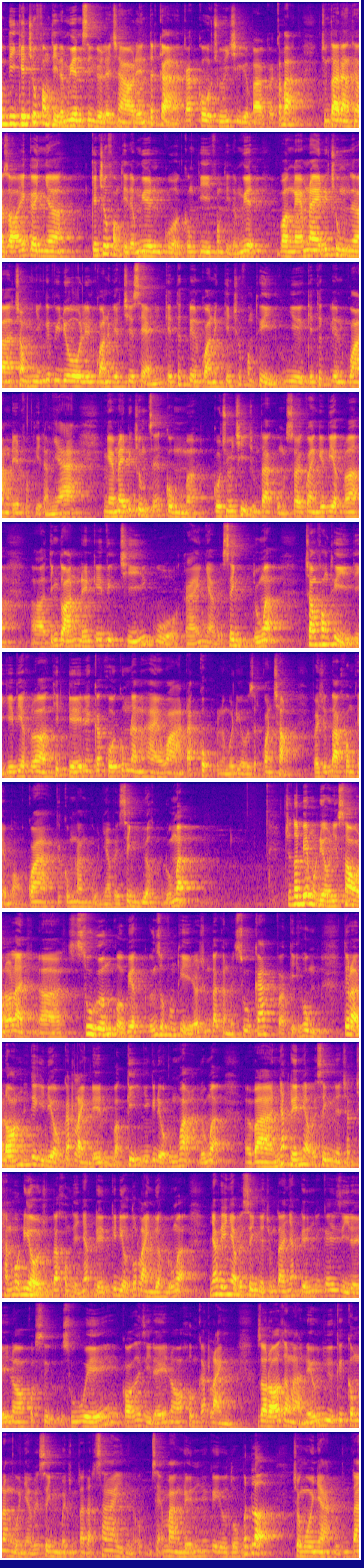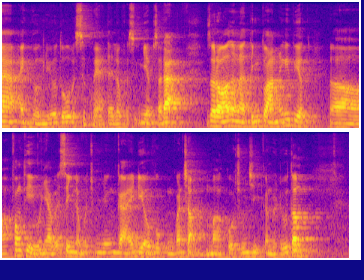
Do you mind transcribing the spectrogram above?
Công ty Kiến trúc Phong thủy Lâm Nguyên xin gửi lời chào đến tất cả các cô chú anh chị và các bạn. Chúng ta đang theo dõi kênh ờ, Kiến trúc Phong thủy Lâm Nguyên của công ty Phong thủy Lâm Nguyên. Và ngày hôm nay Đức Trung ờ, trong những cái video liên quan đến việc chia sẻ những kiến thức liên quan đến kiến trúc phong thủy cũng như kiến thức liên quan đến phong thủy làm nhà. Ngày hôm nay Đức Trung sẽ cùng ờ, cô chú anh chị chúng ta cùng xoay quanh cái việc là tính toán đến cái vị trí của cái nhà vệ sinh, đúng không ạ? Trong phong thủy thì cái việc đó là thiết kế lên các khối công năng hài hòa, đắc cục là một điều rất quan trọng và chúng ta không thể bỏ qua cái công năng của nhà vệ sinh được, đúng không ạ? Chúng ta biết một điều như sau đó là uh, xu hướng của việc ứng dụng phong thủy đó chúng ta cần phải su cát và kỵ hung. Tức là đón những cái điều cắt lành đến và kỵ những cái điều hung họa đúng không ạ? Và nhắc đến nhà vệ sinh thì chắc chắn một điều chúng ta không thể nhắc đến cái điều tốt lành được đúng không ạ? Nhắc đến nhà vệ sinh thì chúng ta nhắc đến những cái gì đấy nó có sự xú uế có cái gì đấy nó không cắt lành. Do đó rằng là nếu như cái công năng của nhà vệ sinh mà chúng ta đặt sai thì nó cũng sẽ mang đến những cái yếu tố bất lợi cho ngôi nhà của chúng ta ảnh hưởng đến yếu tố về sức khỏe tài lộc và sự nghiệp xã đạo. Do đó rằng là tính toán những cái việc uh, phong thủy của nhà vệ sinh là một trong những cái điều vô cùng quan trọng mà cô chú anh chị cần phải lưu tâm.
